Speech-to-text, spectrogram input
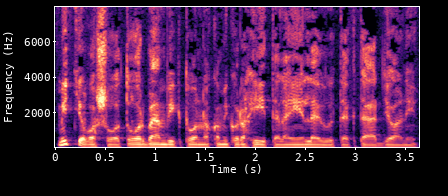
Mit javasolt Orbán Viktornak, amikor a hét elején leültek tárgyalni?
